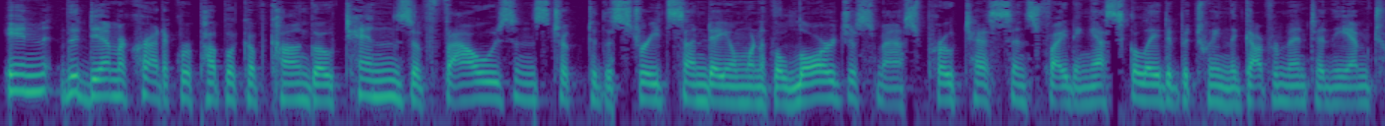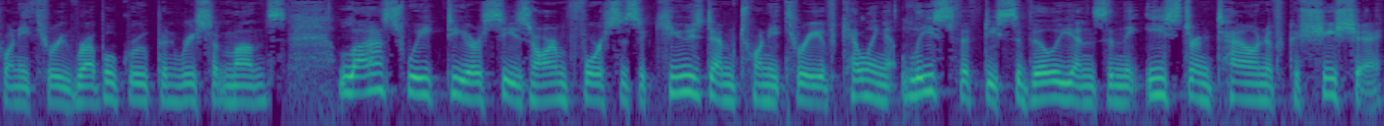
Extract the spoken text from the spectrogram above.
In the Democratic Republic of Congo, tens of thousands took to the streets Sunday in one of the largest mass protests since fighting escalated between the government and the M23 rebel group in recent months. Last week, DRC's armed forces accused M23 of killing at least 50 civilians in the eastern town of Kishishe,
